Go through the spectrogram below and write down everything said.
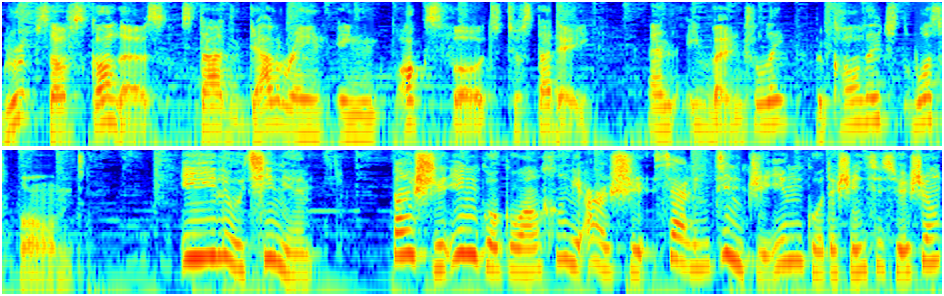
Groups of scholars started gathering in Oxford to study, and eventually the college was formed. 一一六七年，当时英国国王亨利二世下令禁止英国的神学学生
